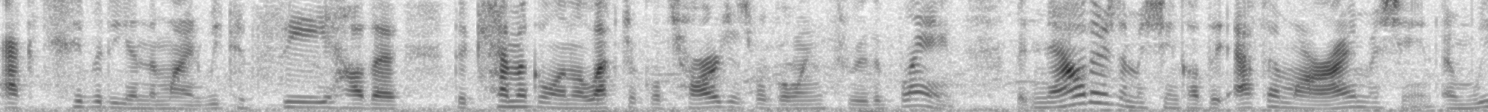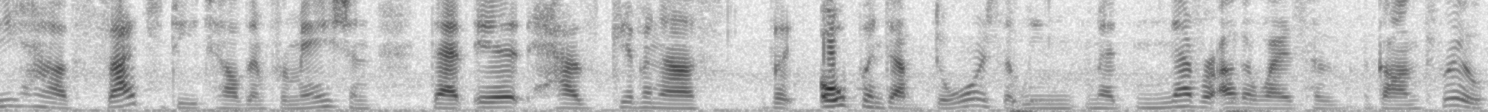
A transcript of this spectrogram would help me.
activity in the mind. We could see how the, the chemical and electrical charges were going through the brain. But now there's a machine called the fMRI machine, and we have such detailed information that it has given us, like, opened up doors that we never otherwise have gone through.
